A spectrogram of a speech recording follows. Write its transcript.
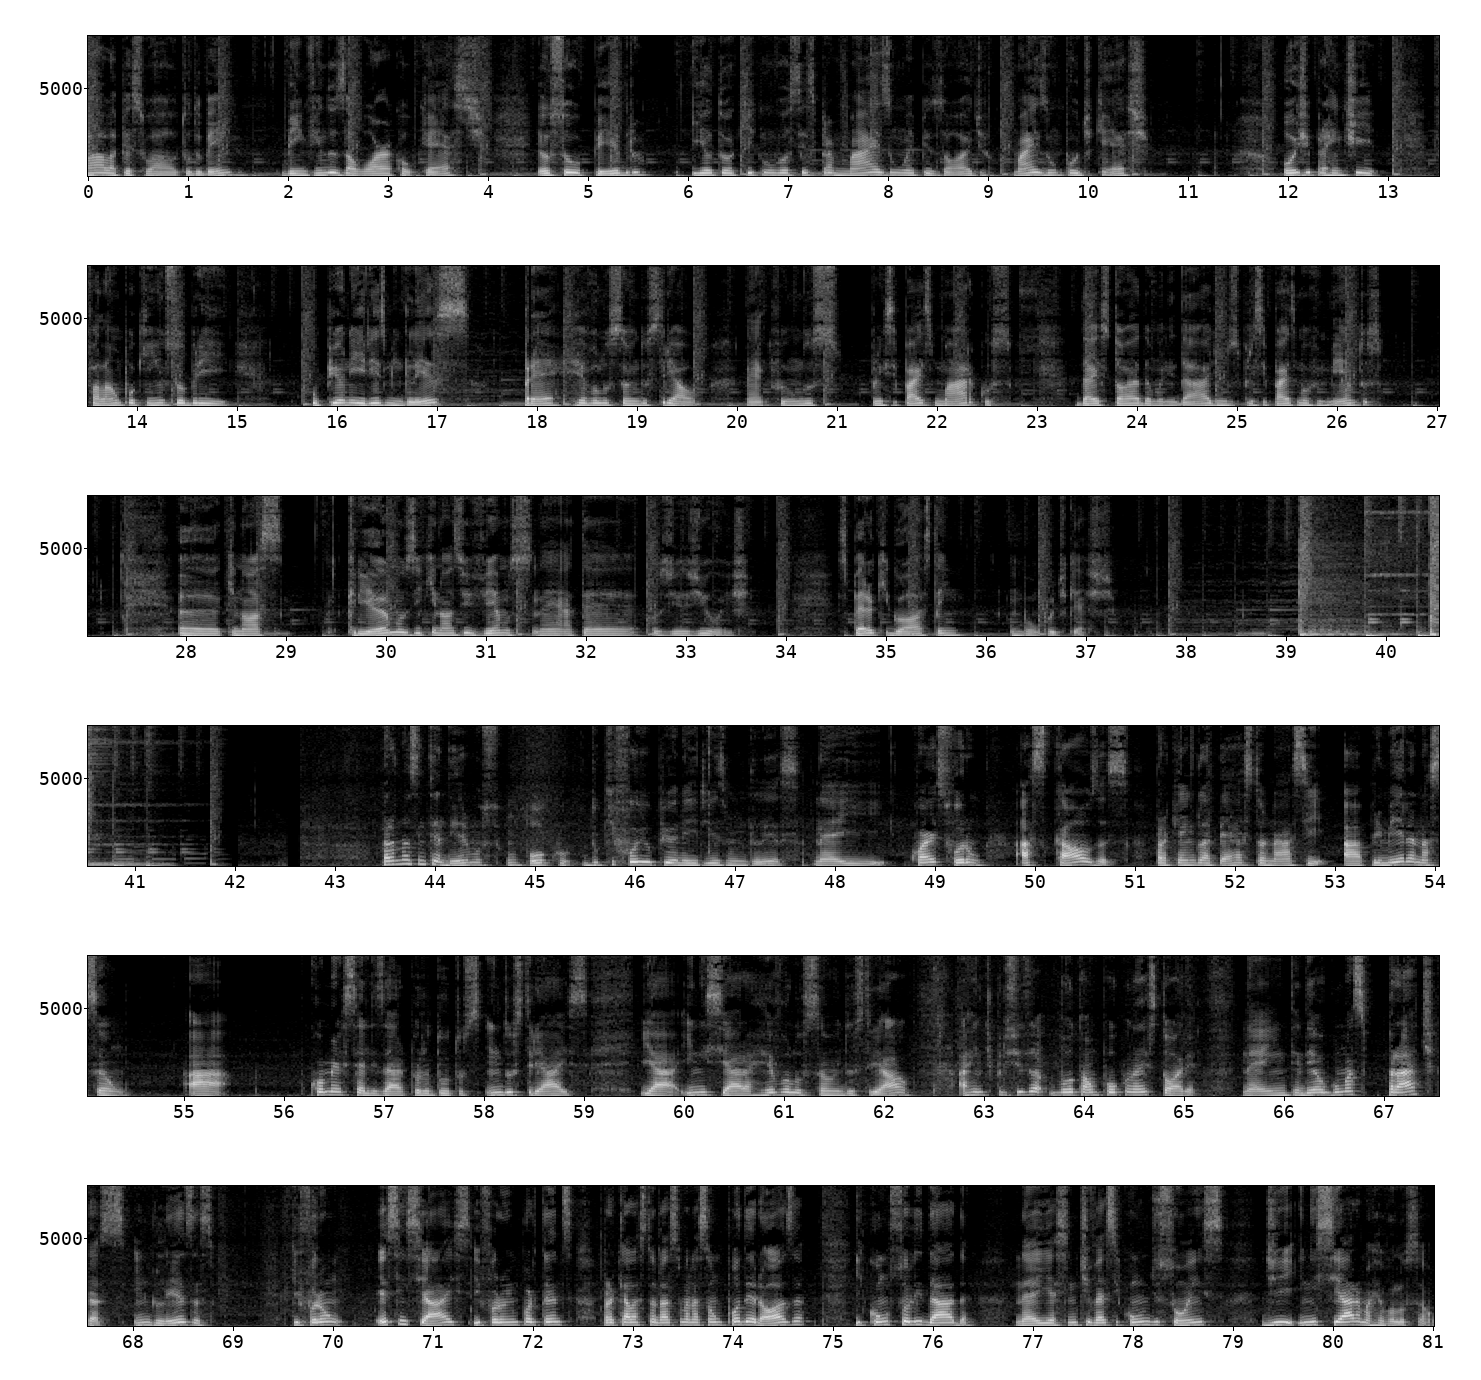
Fala pessoal, tudo bem? Bem-vindos ao Oraclecast. Eu sou o Pedro e eu tô aqui com vocês para mais um episódio, mais um podcast. Hoje para a gente falar um pouquinho sobre o pioneirismo inglês pré-revolução industrial, né? Que foi um dos principais marcos da história da humanidade, um dos principais movimentos uh, que nós criamos e que nós vivemos né, até os dias de hoje. Espero que gostem. Um bom podcast. Para nós entendermos um pouco do que foi o pioneirismo inglês né, e quais foram as causas para que a Inglaterra se tornasse a primeira nação a comercializar produtos industriais e a iniciar a revolução industrial, a gente precisa voltar um pouco na história, né, e entender algumas práticas inglesas que foram essenciais e foram importantes para que ela se tornasse uma nação poderosa e consolidada, né, e assim tivesse condições de iniciar uma revolução.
